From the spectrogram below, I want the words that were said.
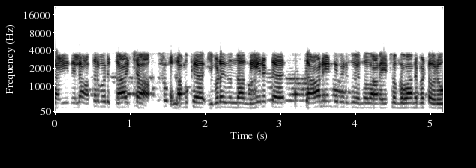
കഴിയുന്നില്ല. അത്തരമൊരു കാഴ്ച നമുക്ക് ഇവിടെ നിന്ന് നേരിട്ട് കാണേണ്ടി വരുന്നു എന്നതാണ് ഏറ്റവും പ്രധാനപ്പെട്ട ഒരു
